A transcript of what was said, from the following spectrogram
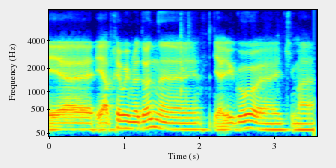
Et, euh, et après Wimbledon, euh, il y a Hugo euh, qui m'a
